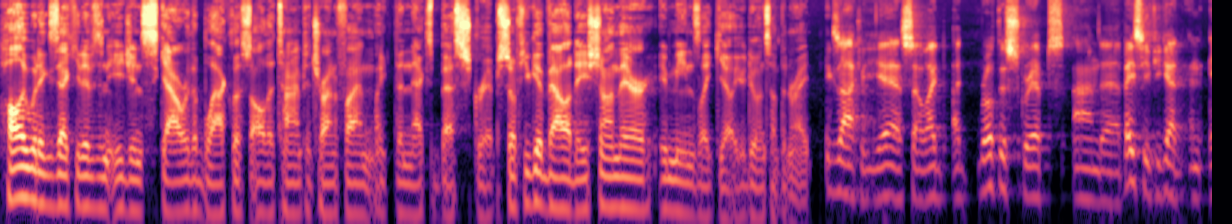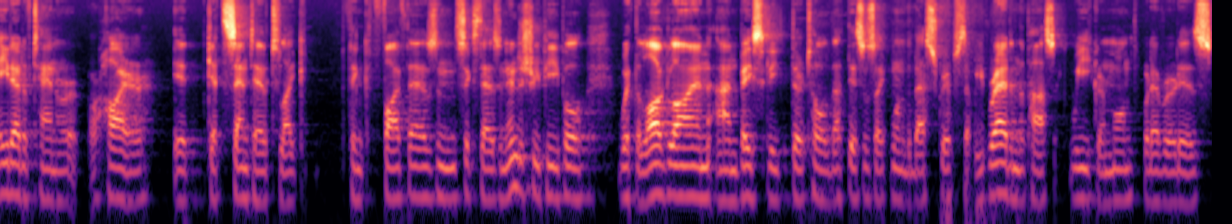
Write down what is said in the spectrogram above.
Hollywood executives and agents scour the blacklist all the time to try and find like the next best script. So if you get validation on there, it means like, yo, you're doing something right. Exactly. Yeah. So I, I wrote this script, and uh, basically, if you get an eight out of ten or, or higher, it gets sent out to like I think 5,000, 6,000 industry people with the log line, and basically they're told that this is like one of the best scripts that we've read in the past week or month, whatever it is.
